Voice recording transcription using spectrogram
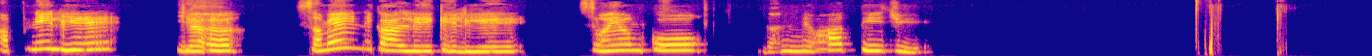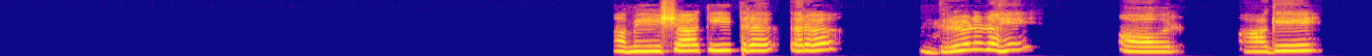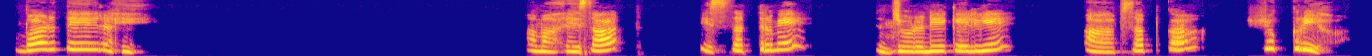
अपने लिए यह समय निकालने के लिए स्वयं को धन्यवाद दीजिए। हमेशा की तरह दृढ़ रहें और आगे बढ़ते रहें। हमारे साथ इस सत्र में जुड़ने के लिए आप सबका शुक्रिया।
